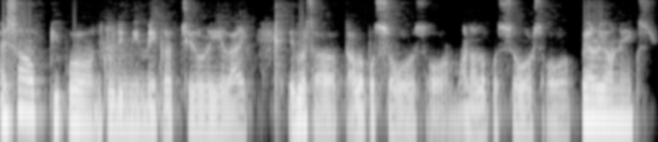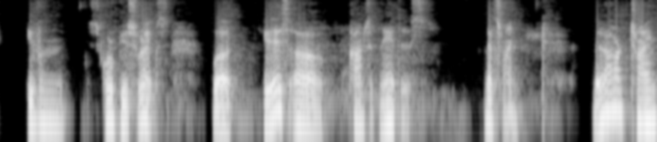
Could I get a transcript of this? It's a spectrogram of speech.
I saw people, including me, make a theory like it was a Dilophosaurus or Monolophosaurus or Baryonyx, even Scorpius Rex, but it is a Compsognathus. That's fine. They are trying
